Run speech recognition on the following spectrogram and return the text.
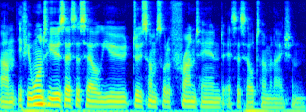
Um, if you want to use SSL, you do some sort of front end SSL termination,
